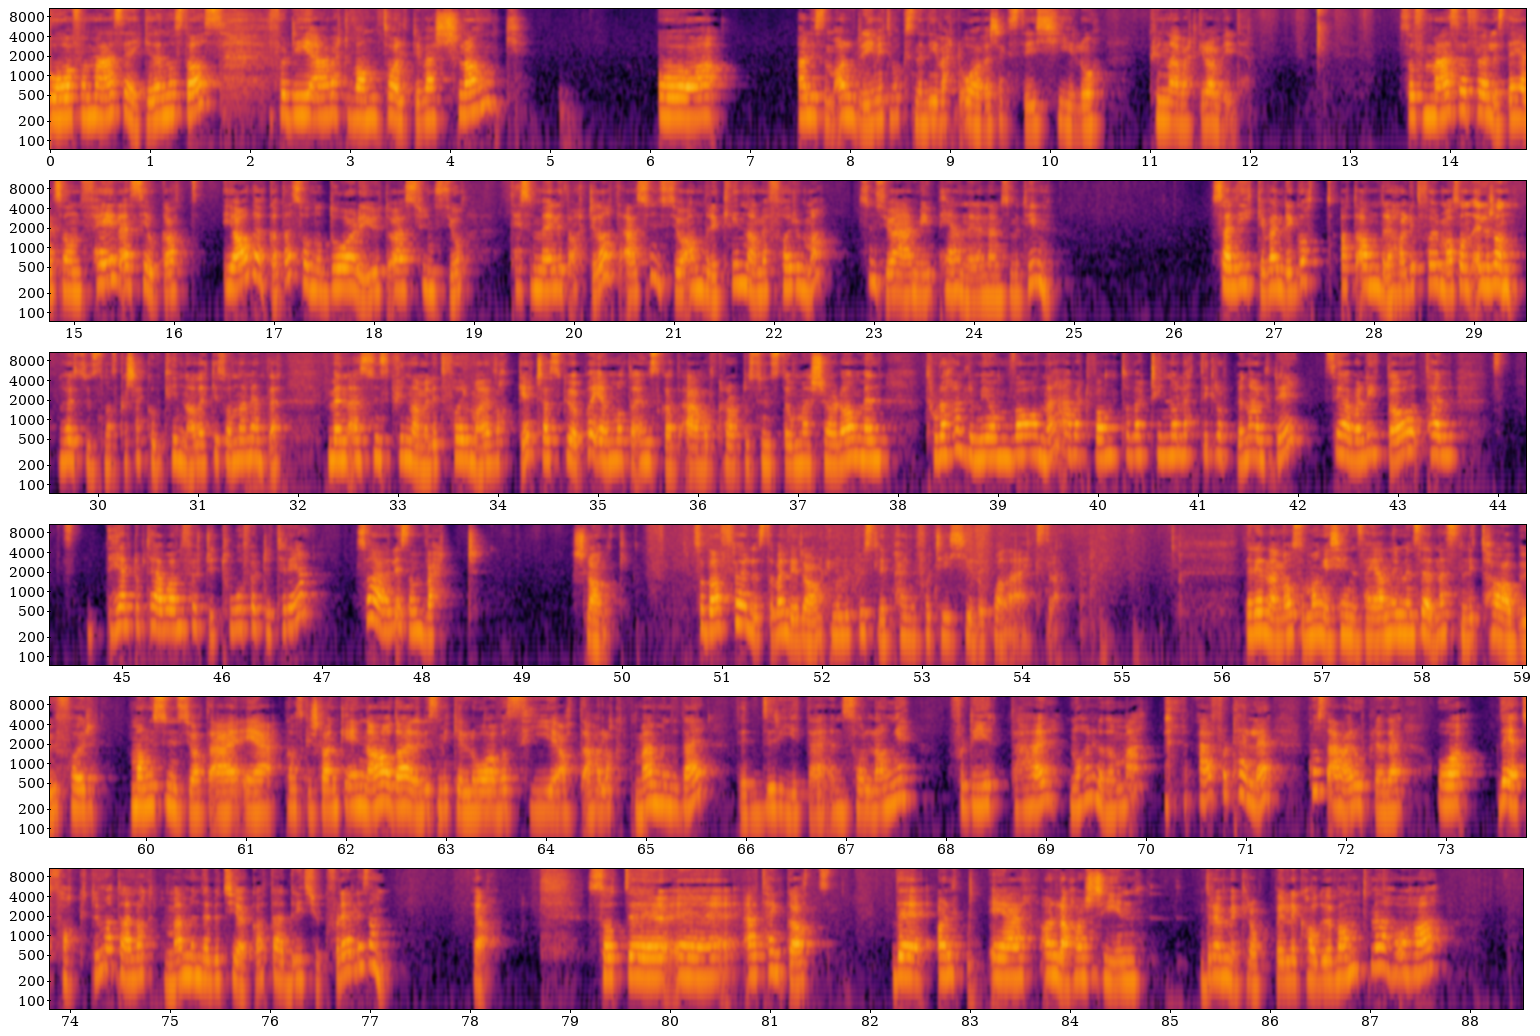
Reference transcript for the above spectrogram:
Og for meg så er ikke det noe stas, fordi jeg har vært vant til å alltid være slank. Og jeg har liksom aldri i mitt voksne liv vært over 60 kilo kunne jeg vært gravid. Så for meg så føles det helt sånn feil. Jeg sier jo ikke at ja, det er ikke at jeg så noe dårlig ut, og jeg syns jo Det som er litt artig, da, at jeg syns jo andre kvinner med former syns jo jeg er mye penere enn dem som er tynne. Så jeg liker veldig godt at andre har litt former sånn Eller sånn, nå høres det ut som jeg skal sjekke opp kvinner, det er ikke sånn jeg mente. Men jeg syns kvinner med litt former er vakkert, så jeg skulle på en måte ønske at jeg hadde klart å synes det om meg sjøl òg. Men jeg tror det handler mye om vane. Jeg har vært vant til å være tynn og lett i kroppen alltid. Siden jeg var lita, helt opp til jeg var 42-43, så har jeg liksom vært slank. Så da føles det veldig rart når du plutselig penger for 10 kilo på deg ekstra. Det regner jeg med også mange kjenner seg igjen i, men så er det nesten litt tabu, for mange syns jo at jeg er ganske slank ennå, og da er det liksom ikke lov å si at jeg har lagt på meg, men det der, det driter jeg en så lang i. Fordi det her, nå handler det om meg. Jeg forteller hvordan jeg har opplevd det. Og det er et faktum at jeg har lagt på meg, men det betyr ikke at jeg er drittjukk for det, liksom. Ja. Så at eh, jeg tenker at det alt er Alle har sin drømmekropp, eller hva du er vant med da, å ha.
